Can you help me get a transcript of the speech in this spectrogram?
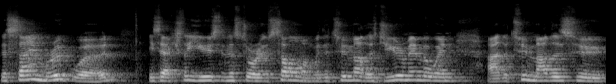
The same root word is actually used in the story of Solomon with the two mothers. Do you remember when uh, the two mothers who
